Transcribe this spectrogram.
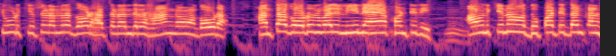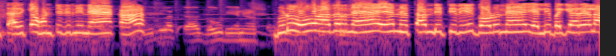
ಕಿವುಡ್ ಕಿಸಡ ಅಂದ್ರ ಗೌಡ ಹತ್ತಡ ಅಂದಿರ ಹಂಗವ ಗೌಡ. ಅಂತ ಗೌಡನ ಬಳಿ ನೀ ನ್ಯಾಯಕ್ ಹೊಂಟಿದಿ. ಅವನಕಿನ ಇದ್ದಂಗ ಕಾಣಿಸ್ತ ಅದಕ್ಕೆ ಹೊಂಟಿದಿ ನ್ಯಾಯಕ ಏನ್ ಹೇಳ್ತಾನೆ? ಬಿಡು ಅದ್ರ ನ್ಯಾಯ ಏನ್ ತಂದಿಟ್ಟಿದಿ? ಗೌಡ ನ್ಯಾಯ ಎಲ್ಲಿ ಬಗೆಹರಿಯಲ್ಲ?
